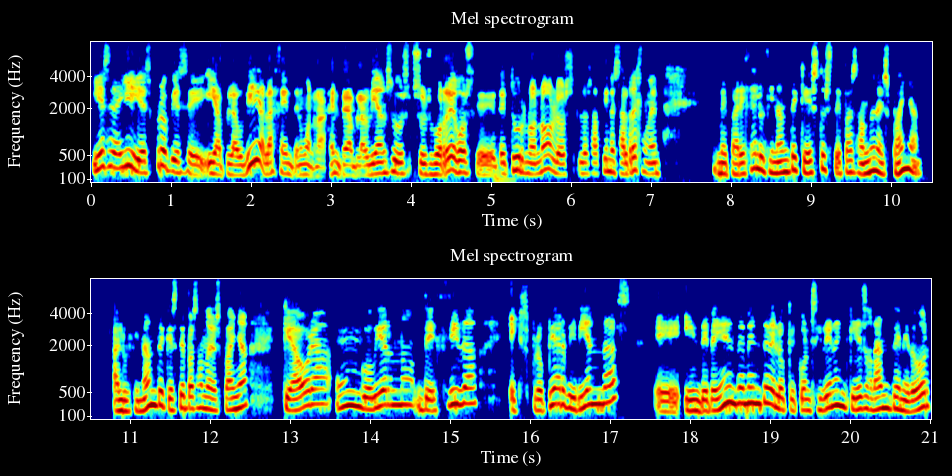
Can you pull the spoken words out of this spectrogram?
y ese de allí es propiese y aplaudía a la gente. Bueno, la gente aplaudían sus, sus borregos de turno, ¿no? Los, los afines al régimen. Me parece alucinante que esto esté pasando en España alucinante que esté pasando en España, que ahora un gobierno decida expropiar viviendas eh, independientemente de lo que consideren que es gran tenedor,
